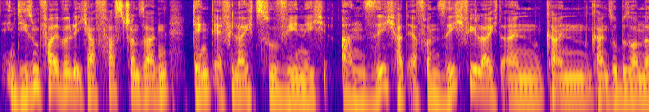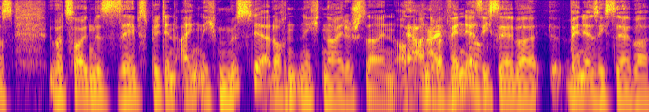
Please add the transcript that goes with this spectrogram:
in diesem Fall würde ich ja fast schon sagen, denkt er vielleicht zu wenig an sich? Hat er von sich vielleicht ein kein, kein so besonders überzeugendes Selbstbild? Denn eigentlich müsste er doch nicht neidisch sein auf Ja, andere, wenn er sich selber, wenn er sich selber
